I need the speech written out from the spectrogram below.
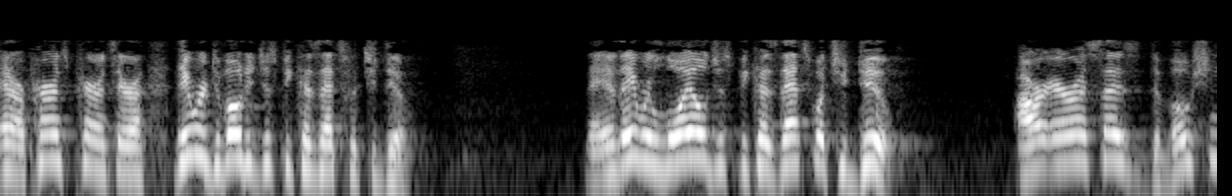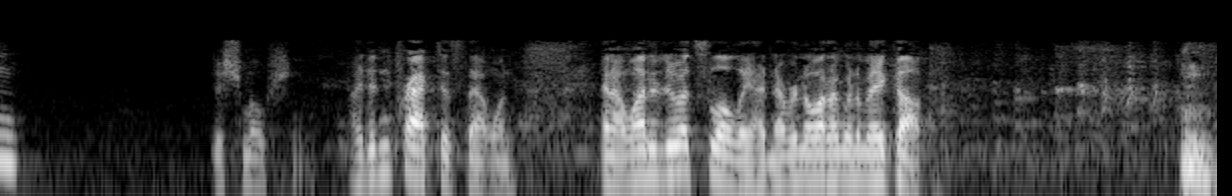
and our parents' parents' era, they were devoted just because that's what you do. They were loyal just because that's what you do. Our era says devotion, dishmotion. I didn't practice that one. And I want to do it slowly. I never know what I'm going to make up.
